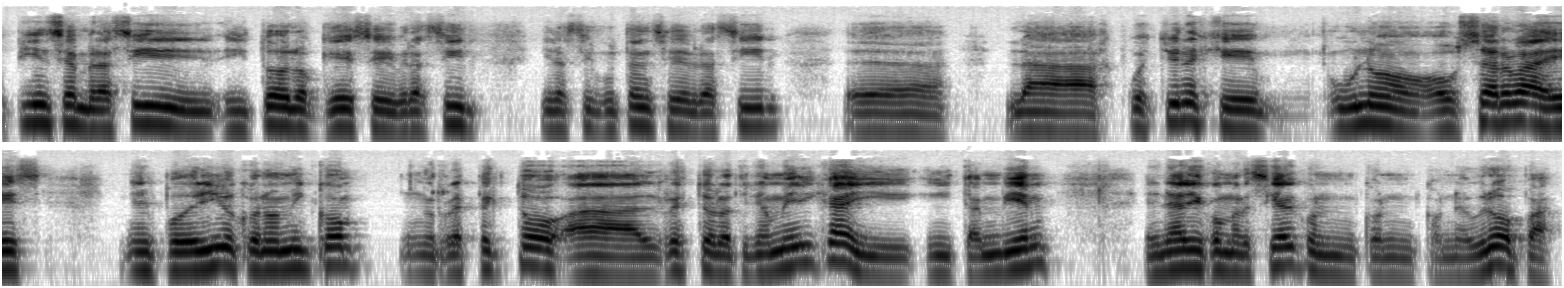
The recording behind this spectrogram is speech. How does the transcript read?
piensa en Brasil y todo lo que es eh, Brasil y las circunstancias de Brasil, las cuestiones que uno observa es el poderío económico respecto al resto de Latinoamérica y, también en área comercial con, Europa.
